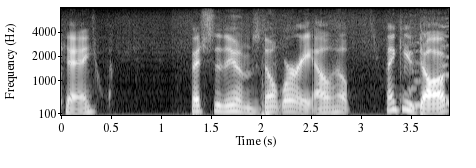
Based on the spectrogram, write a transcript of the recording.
Okay. Fetch the dooms. Don't worry, I'll help. Thank you, dog.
